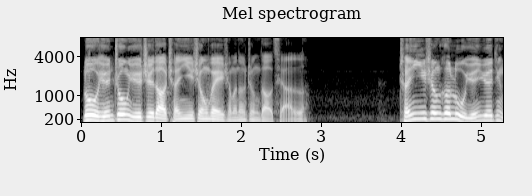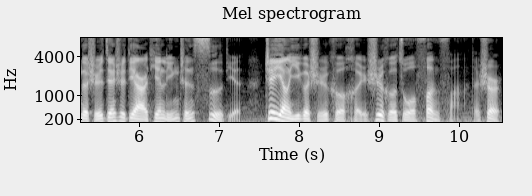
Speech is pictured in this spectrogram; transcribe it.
陆云终于知道陈医生为什么能挣到钱了。陈医生和陆云约定的时间是第二天凌晨四点，这样一个时刻很适合做犯法的事儿。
